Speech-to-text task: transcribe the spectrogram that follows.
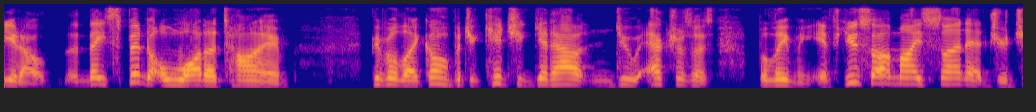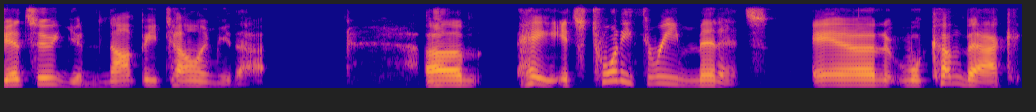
you know they spend a lot of time people are like oh but your kid should get out and do exercise believe me if you saw my son at jiu-jitsu you'd not be telling me that um, hey, it's 23 minutes, and we'll come back,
